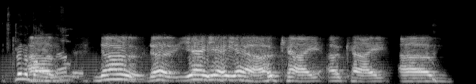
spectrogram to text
it's been about an Um, hour. No, no, yeah, yeah, yeah. Okay, okay. Um,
